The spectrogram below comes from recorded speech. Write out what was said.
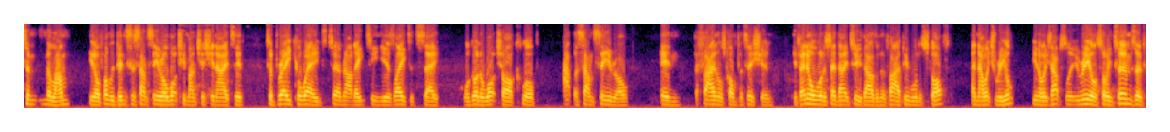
to Milan. You know, probably been to San Siro watching Manchester United to break away and to turn around 18 years later to say we're going to watch our club at the San Siro in a finals competition. If anyone would have said that in 2005, people would have scoffed. And now it's real. You know, it's absolutely real. So in terms of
